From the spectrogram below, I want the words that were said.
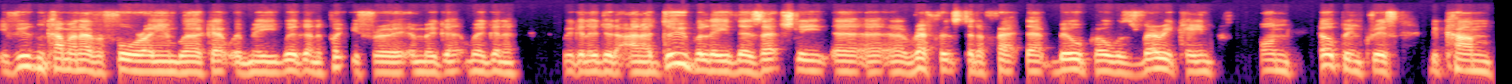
If you can come and have a 4 a.m. workout with me, we're going to put you through it and we're going to, we're going to, we're going to do that. And I do believe there's actually a, a reference to the fact that Bill Pearl was very keen on helping Chris become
